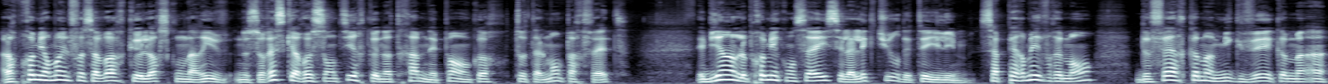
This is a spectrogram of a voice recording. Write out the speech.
Alors premièrement, il faut savoir que lorsqu'on arrive, ne serait-ce qu'à ressentir que notre âme n'est pas encore totalement parfaite, eh bien le premier conseil, c'est la lecture des Teilim. Ça permet vraiment de faire comme un mikvé, comme un,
